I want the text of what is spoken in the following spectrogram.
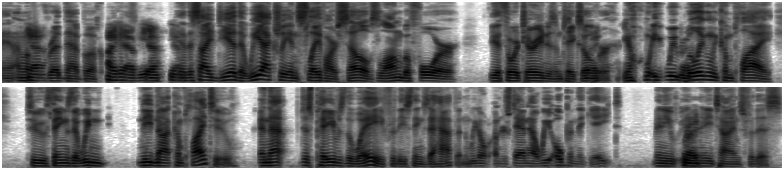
And I don't know Yeah. if you've read that book. I have, yeah, yeah, Yeah. this idea that we actually enslave ourselves long before the authoritarianism takes Right. over. You know, we, we Right. willingly comply to things that we need not comply to. And that just paves the way for these things to happen. We don't understand how we open the gate many, Right. many times for this.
